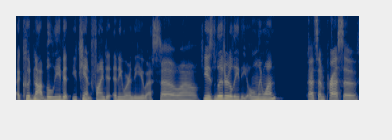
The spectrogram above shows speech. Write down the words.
I could not believe it. You can't find it anywhere in the US. Oh, wow. She is literally the only one. That's impressive.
